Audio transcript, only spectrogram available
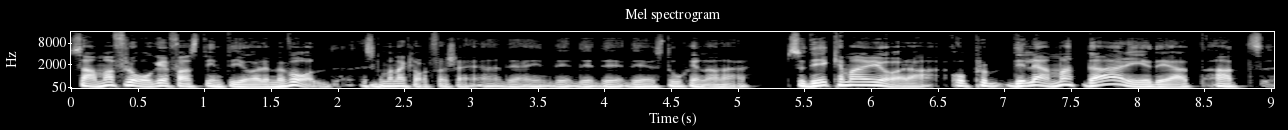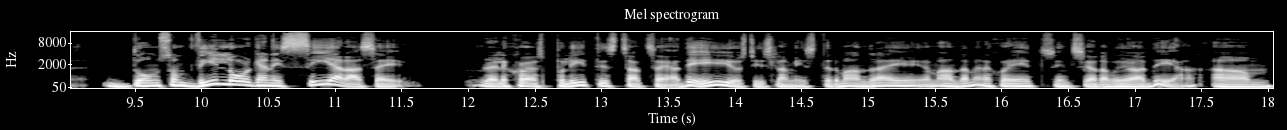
samma frågor fast inte gör det med våld. Det ska man ha klart för sig. Eh, det, det, det, det är stor skillnad här. Så det kan man ju göra. Och dilemmat där är ju det att, att de som vill organisera sig religiöst politiskt så att säga, det är ju just islamister. De andra, är, de andra människor är inte så intresserade av att göra det. Um,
